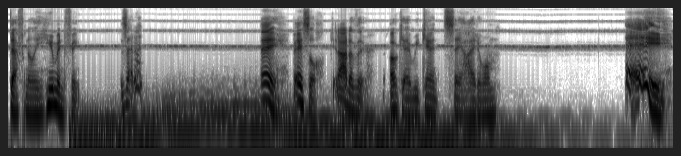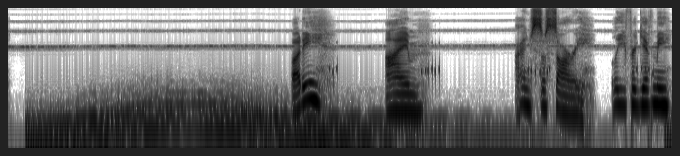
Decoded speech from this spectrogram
definitely human finger. Is that it? Hey, Basil, get out of there. Okay, we can't say hi to him. Hey! Buddy? I'm... I'm so sorry. Will you forgive me?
